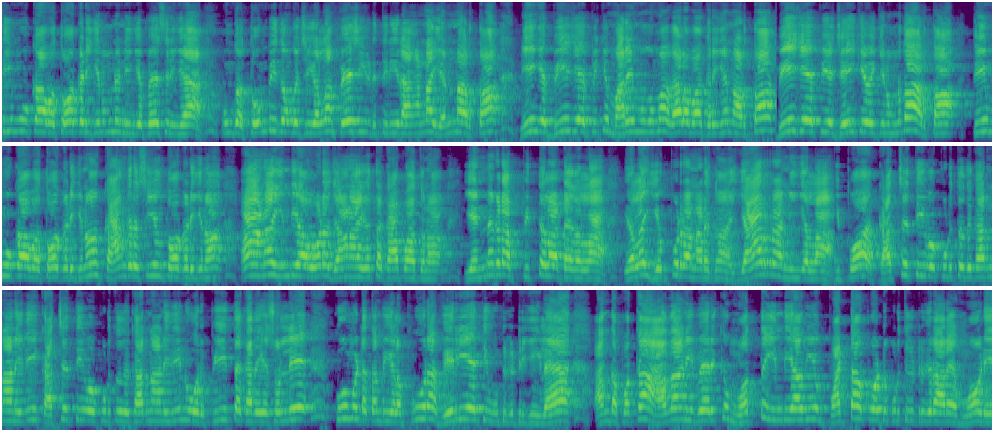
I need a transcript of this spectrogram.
திமுகவை தோக்கடிக்கணும்னு நீங்க பேசுறீங்க. உங்க தொம்பி தொங்கச்சிகள்லாம் பேசிக்கிட்டு திரியிறாங்கன்னா என்ன அர்த்தம்? நீங்க பிஜேபிக்கு மறைமுகமா வேலை பார்க்குறீங்கன்னு அர்த்தம்? பிஜேபியை ஜெயிக்க வைக்கணும்னு தான் அர்த்தம். திமுகவை தோக்கடிக்கணும் காங்கிரஸையும் தோக்கடிக்கணும். ஆனா இந்தியாவோட ஜனநாயகத்தை காப்பாற்றணும் என்னங்கடா பித்தலாட்டம் இதெல்லாம்? இதெல்லாம் எப்படிடா நடக்கும்? யாரா நீங்கெல்லாம்? இப்போ கச்சத்தீவை கொடுத்தது கருணாநிதி கச்சத்தீவை கொடுத்தது கருணாநிதின்னு ஒரு பீத்த கதையை சொல்லி கூமிட்ட தம்பிகளை பூரா வெறியேற்றி விட்டுக்கிட்டு இருக்கீங்களே. அந்த பக்கம் அதானி பேருக்கு மொத்த இந்தியாவையும் பட்டா போட்டு கொடுத்துக்கிட்டு இருக்கிறாரே மோடி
